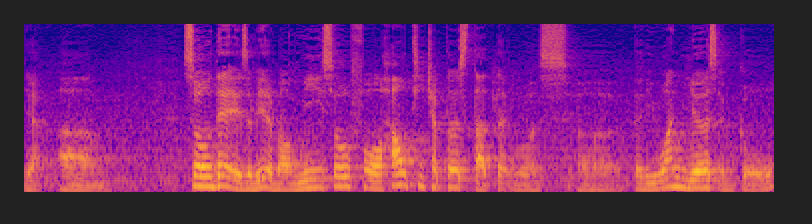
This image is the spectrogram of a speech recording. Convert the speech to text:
Yeah. Um, so that is a bit about me. So for how Tea chapter started was uh, 31 years ago.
